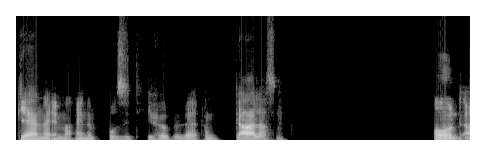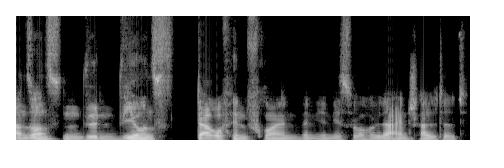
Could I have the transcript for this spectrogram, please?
gerne immer eine positive Bewertung dalassen. Und ansonsten würden wir uns daraufhin freuen, wenn ihr nächste Woche wieder einschaltet,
